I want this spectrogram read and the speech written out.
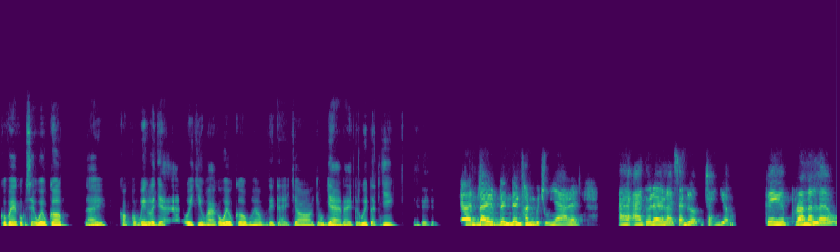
cô bé cũng sẽ welcome, đấy. Còn không biết là Ừm. nhà Huy, chị Hòa có welcome hay hông thì để cho chủ nhà này tự quyết định nghen. A, đây, đến đến phần của chủ nhà đây. Ai ai tới đây là sẽ được trải nghiệm cái Prana lều.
